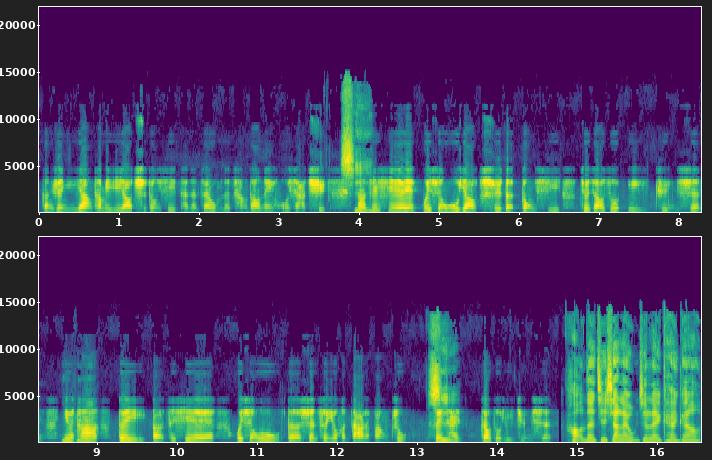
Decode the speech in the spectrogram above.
跟人一样，他们也要吃东西才能在我们的肠道内活下去。是。那这些微生物要吃的东西就叫做益菌生，因为它对呃这些微生物的生存有很大的帮助，所以才。叫做益菌生。好，那接下来我们就来看看啊，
